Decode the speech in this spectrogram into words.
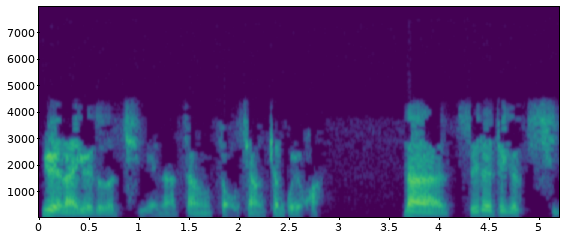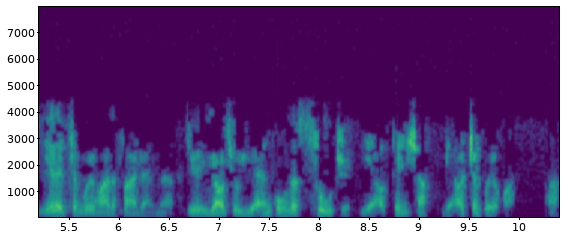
越来越多的企业呢将走向正规化。那随着这个企业的正规化的发展呢，就要求员工的素质也要跟上，也要正规化啊。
